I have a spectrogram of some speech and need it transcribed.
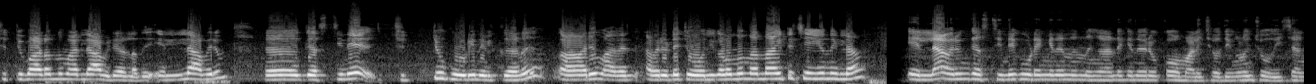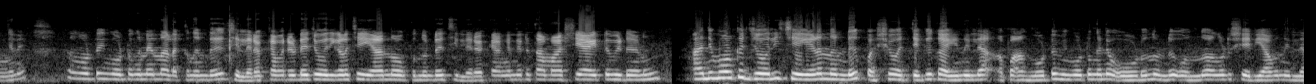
ചുറ്റുപാടൊന്നും അല്ല അവിടെ ഉള്ളത് എല്ലാവരും ഗസ്റ്റിനെ ചുറ്റുകൂടി നിൽക്കുകയാണ്. ആരും അവരുടെ ജോലികളൊന്നും നന്നായിട്ട് ചെയ്യുന്നില്ല. എല്ലാവരും ഗസ്റ്റിന്റെ കൂടെ ഇങ്ങനെ നിന്നുങ്ങാണ്ട് ഇങ്ങനെ ഒരു കോമാളി ചോദ്യങ്ങളും ചോദിച്ച് അങ്ങനെ അങ്ങോട്ടും ഇങ്ങോട്ടും ഇങ്ങനെ നടക്കുന്നുണ്ട്. ചിലരൊക്കെ അവരുടെ ജോലികൾ ചെയ്യാൻ നോക്കുന്നുണ്ട്. ചിലരൊക്കെ അങ്ങനെ ഒരു തമാശയായിട്ട് വിടുകയാണ്. അനിമോൾക്ക് ജോലി ചെയ്യണമെന്നുണ്ട് പക്ഷെ ഒറ്റയ്ക്ക് കഴിയുന്നില്ല. അപ്പൊ അങ്ങോട്ടും ഇങ്ങോട്ടും ഇങ്ങനെ ഓടുന്നുണ്ട്. ഒന്നും അങ്ങോട്ട് ശരിയാവുന്നില്ല.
